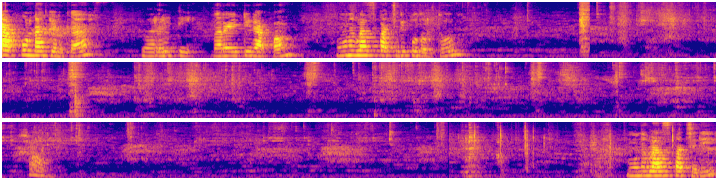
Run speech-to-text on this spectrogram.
അപ്പം ഉണ്ടാക്കിയെടുക്കാം. വെറൈറ്റി. വെറൈറ്റി ഒരു അപ്പം. മൂന്ന് ഗ്ലാസ് പച്ചരി കുതിർത്തു. മൂന്ന് ഗ്ലാസ് പച്ചരി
